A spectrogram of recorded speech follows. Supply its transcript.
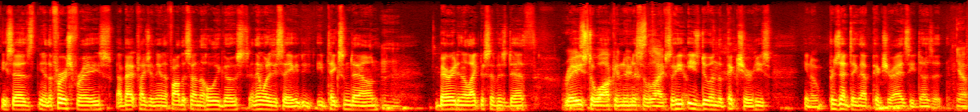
He says, you know, the first phrase, I baptize you in the name of the Father, Son, and the Holy Ghost. And then what does he say? He, he takes them down, Mm-hmm. buried in the likeness of his death, raised, to walk in newness of life. So he, Yep. he's doing the picture. He's, you know, presenting that picture as he does it. yeah.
